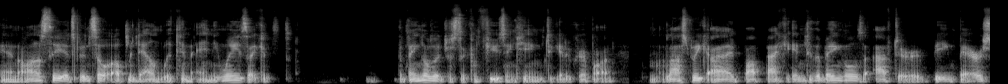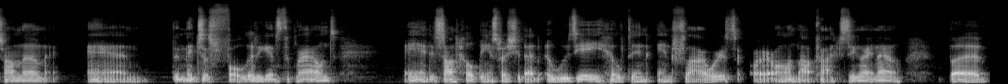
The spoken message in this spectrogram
And honestly, it's been so up and down with him, anyways. Like it's the Bengals are just a confusing team to get a grip on. Last week, I bought back into the Bengals after being bearish on them, and then they just folded against the Browns. And it's not helping, especially that Awuzie, Hilton, and Flowers are all not practicing right now. But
